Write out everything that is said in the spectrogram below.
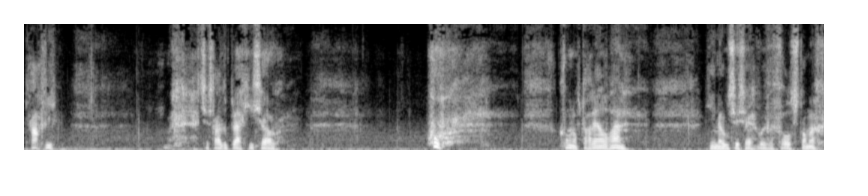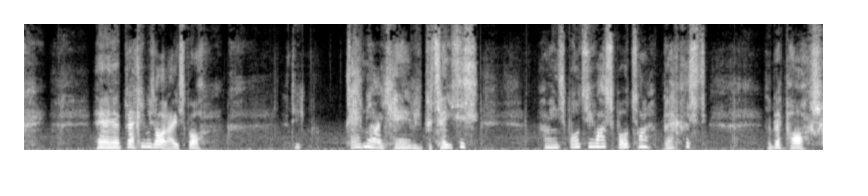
Cafe just had a brekkie so. Whew, coming up that hill man you notice it with a full stomach. Uh, brekkie was alright but they gave me like hairy potatoes. I mean spuds, who has spuds on breakfast. It's a bit posh.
